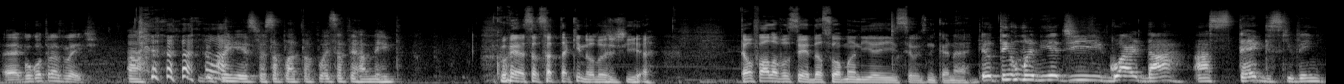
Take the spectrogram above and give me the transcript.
É, Google Translate. Ah, eu conheço essa plataforma, essa ferramenta. Conhece essa tecnologia. Então fala você da sua mania aí, seu sneaker nerd. Eu tenho mania de guardar as tags que vêm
